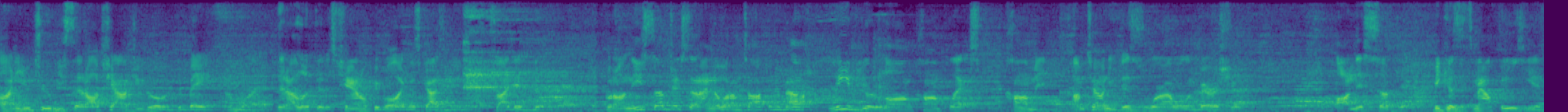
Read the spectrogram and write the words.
on YouTube. He said, "I'll challenge you to a debate." I'm like, then I looked at his channel. People are like, "This guy's an idiot," so I didn't do it. But on these subjects that I know what I'm talking about, leave your long, complex comment. I'm telling you, this is where I will embarrass you on this subject because it's Malthusian.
